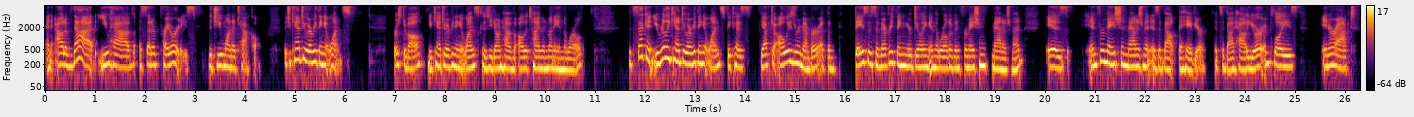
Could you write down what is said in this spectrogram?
and out of that, you have a set of priorities that you want to tackle. But you can't do everything at once. First of all, you can't do everything at once because you don't have all the time and money in the world. But second, you really can't do everything at once because you have to always remember at the basis of everything you're doing in the world of information management is information management is about behavior. It's about how your employees interact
